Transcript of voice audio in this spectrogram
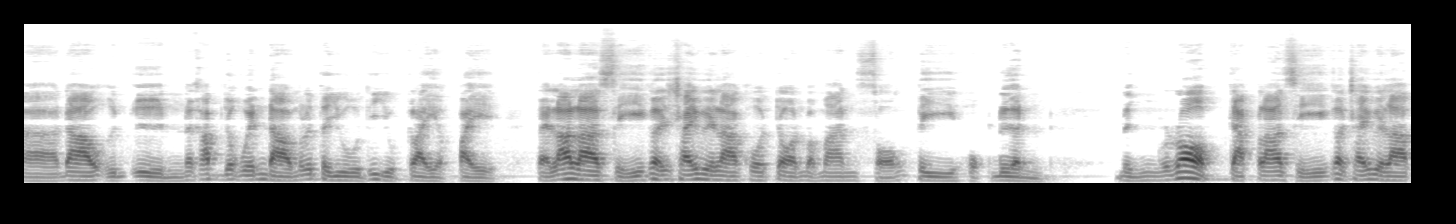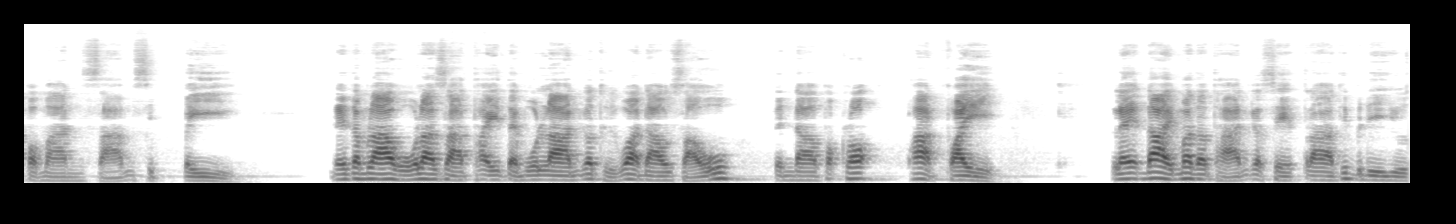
อ่าดาวอื่นๆนะครับ ยกเว้นดาวมฤตยูที่อยู่ไกลออกไป แต่ละราศีก็ใช้เวลาโคจรประมาณ 2 ปี 6 เดือนหนึ่งรอบจากราศีก็ใช้เวลาประมาณ 30 ปี ในตำราโหราศาสตร์ไทยแต่โบราณก็ถือว่าดาวเสาร์เป็นดาวพระเคราะห์ธาตุไฟ และได้มาตรฐานเกษตราธิบดีอยู่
